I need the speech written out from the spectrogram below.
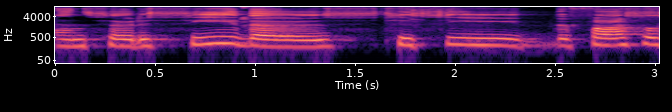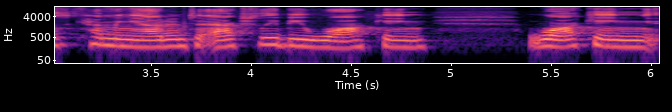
and so to see those, to see the fossils coming out, and to actually be walking, walking,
